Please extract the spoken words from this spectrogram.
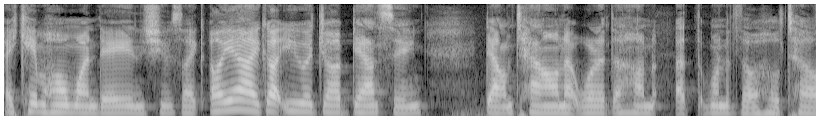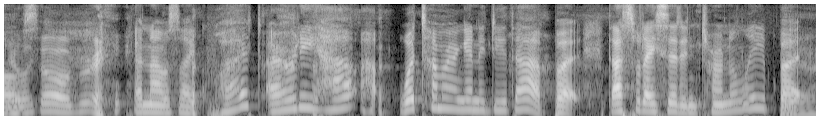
I came home one day and she was like, "Oh yeah, I got you a job dancing downtown at one of the hun- at the, one of the hotels." like, oh, great. and I was like, "What? I already have. What time am I going to do that?" But that's what I said internally. But yeah.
